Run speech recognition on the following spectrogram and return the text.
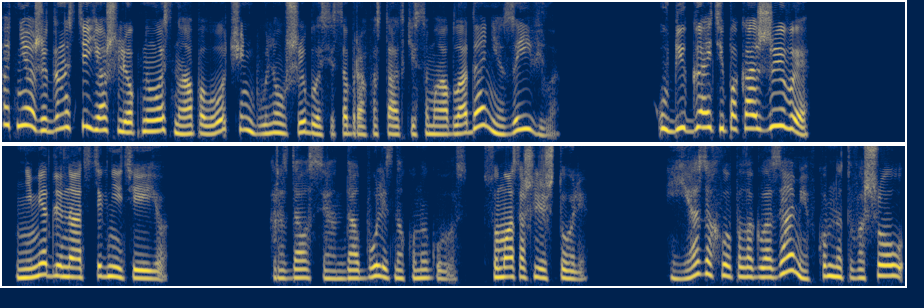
От неожиданности я шлепнулась на пол, очень больно ушиблась и, собрав остатки самообладания, заявила. «Убегайте, пока живы!» «Немедленно отстегните ее!» Раздался до боли знакомый голос. «С ума сошли, что ли?» Я захлопала глазами, в комнату вошел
